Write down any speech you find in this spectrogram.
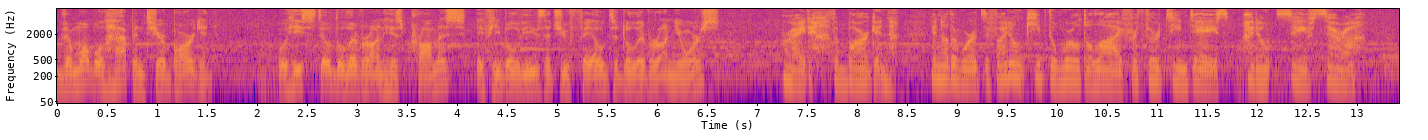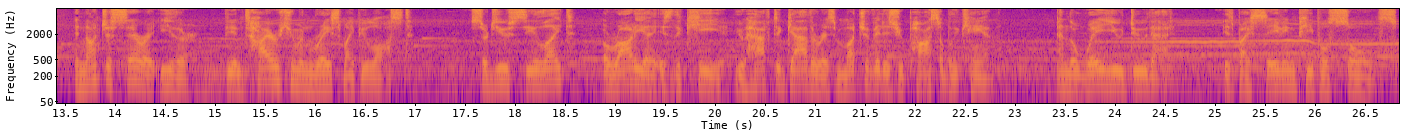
Then what will happen to your bargain? Will he still deliver on his promise if he believes that you failed to deliver on yours? Right, the bargain. In other words, if I don't keep the world alive for 13 days, I don't save Sarah. And not just Sarah either. The entire human race might be lost. So do you see, Light? Eradia is the key. You have to gather as much of it as you possibly can. And the way you do that is by saving people's souls.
